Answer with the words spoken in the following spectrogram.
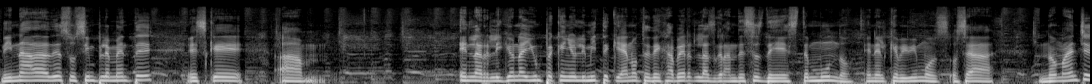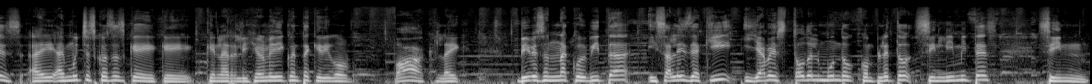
ni nada de eso, simplemente es que... en la religión hay un pequeño límite que ya no te deja ver las grandezas de este mundo en el que vivimos. O sea, no manches, hay, hay muchas cosas que, que, que en la religión me di cuenta que digo, fuck, like, vives en una cuevita y sales de aquí y ya ves todo el mundo completo, sin límites, sin,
